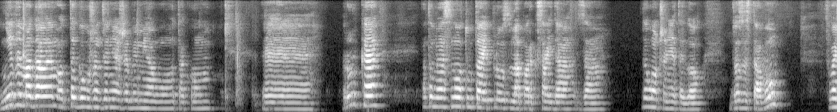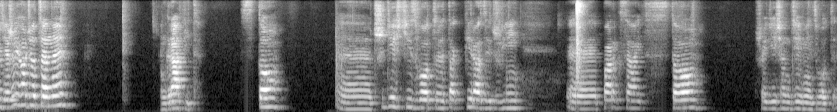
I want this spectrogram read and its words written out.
Nie wymagałem od tego urządzenia, żeby miało taką e, rurkę. Natomiast no tutaj plus dla Parkside'a za dołączenie tego do zestawu. Słuchajcie, jeżeli chodzi o ceny, grafit 130 zł, tak pi razy drzwi, Parkside 169 zł.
